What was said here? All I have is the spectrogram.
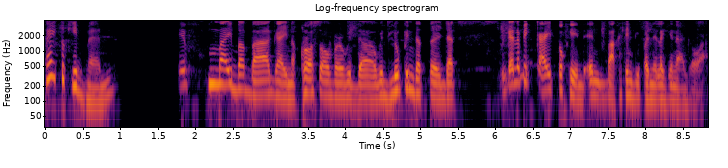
Kaito Kid, man, if may babagay na crossover with uh, with Lupin the Third, that's gonna be Kaito Kid, and bakit hindi pa nila ginagawa?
